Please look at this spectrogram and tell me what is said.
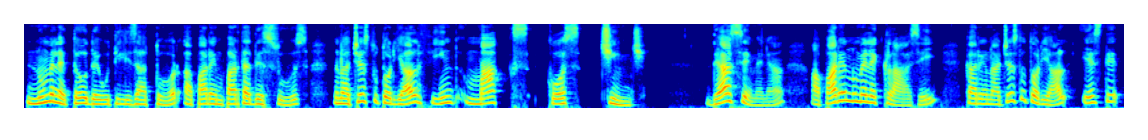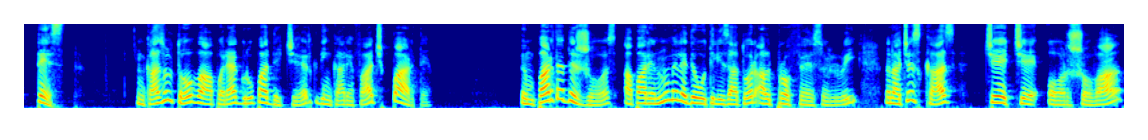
Numele tău de utilizator apare în partea de sus, în acest tutorial fiind MaxCos5. De asemenea, apare numele clasei, care în acest tutorial este test. În cazul tău va apărea grupa de cerc din care faci parte. În partea de jos apare numele de utilizator al profesorului, în acest caz CC Orșova,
